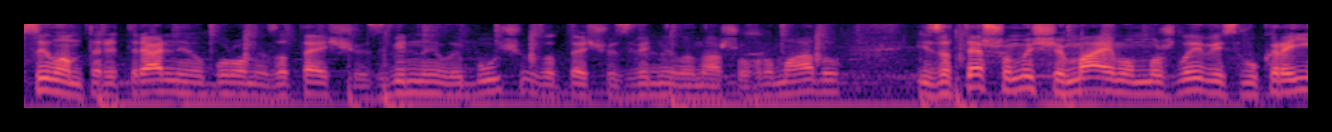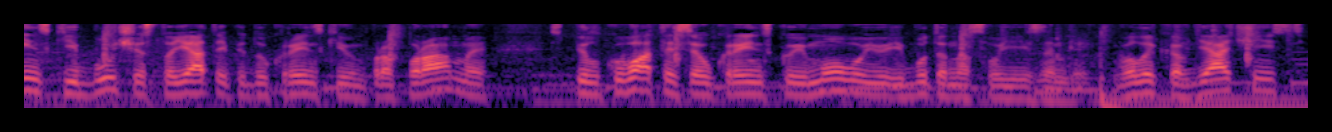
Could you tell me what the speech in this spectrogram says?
силам територіальної оборони за те, що звільнили Бучу, за те, що звільнили нашу громаду, і за те, що ми ще маємо можливість в українській Бучі стояти під українськими прапорами, спілкуватися українською мовою і бути на своїй землі. Велика вдячність.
